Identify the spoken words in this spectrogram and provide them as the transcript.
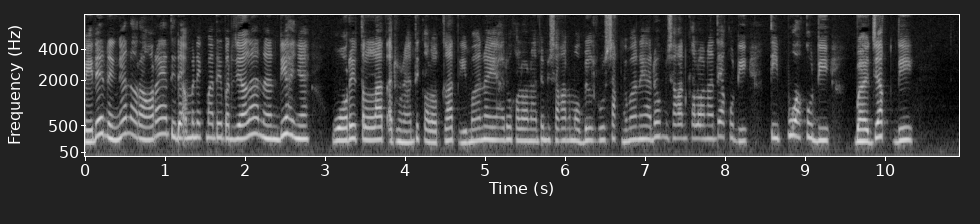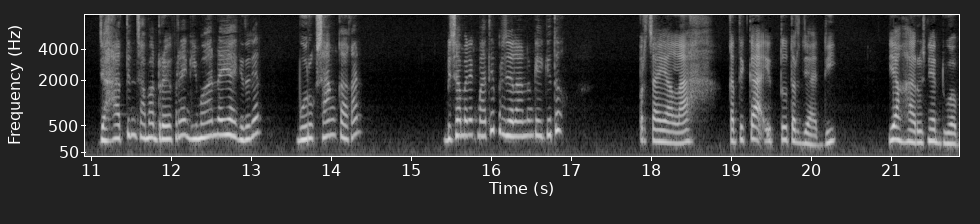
Beda dengan orang-orang yang tidak menikmati perjalanan, dia hanya worry telat, aduh nanti kalau telat gimana ya, aduh kalau nanti misalkan mobil rusak gimana ya, aduh misalkan kalau nanti aku ditipu, aku dibajak, dijahatin sama drivernya gimana ya gitu kan. Buruk sangka kan. Bisa menikmati perjalanan kayak gitu? Percayalah, ketika itu terjadi yang harusnya 12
